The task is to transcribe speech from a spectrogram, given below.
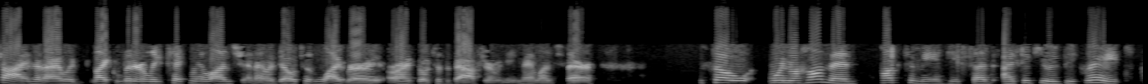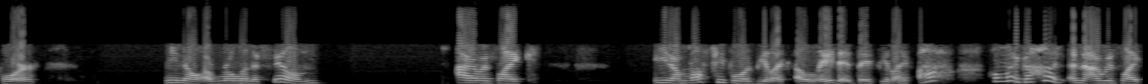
shy that I would like literally take my lunch and I would go to the library or I'd go to the bathroom and eat my lunch there. So when Muhammad talked to me and he said, I think you would be great for, you know, a role in a film, I was like, you know, most people would be like elated. They'd be like, oh, oh my God. And I was like,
